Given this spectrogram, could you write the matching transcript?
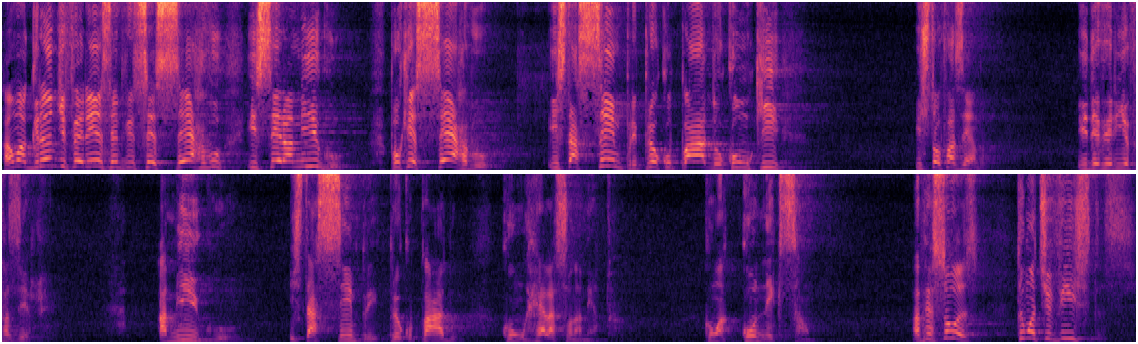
Há uma grande diferença entre ser servo e ser amigo porque servo está sempre preocupado com o que estou fazendo e deveria fazer. Amigo está sempre preocupado com o relacionamento, com a conexão. Há pessoas tão ativistas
